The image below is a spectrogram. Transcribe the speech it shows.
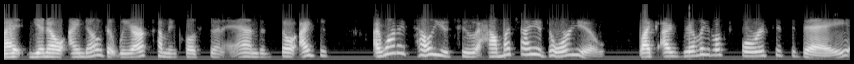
But you know, I know that we are coming close to an end, and so I just I want to tell you too how much I adore you. Like I really looked forward to today,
